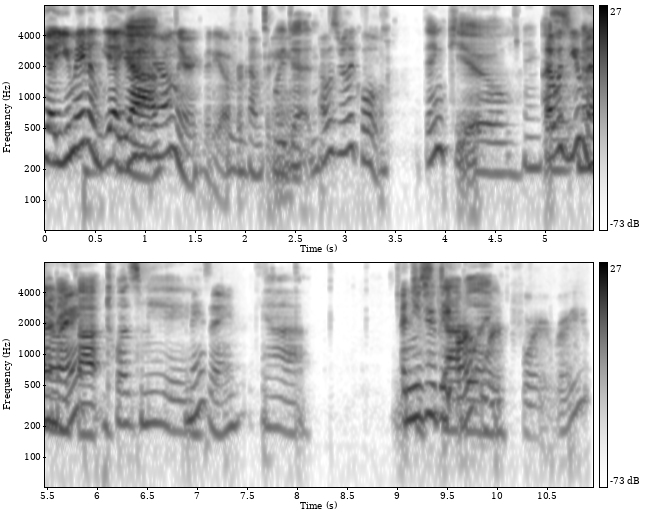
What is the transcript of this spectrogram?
Yeah, you made a yeah, you Yeah. made your own lyric video for company. We did. That was really cool. Thank you. That was you, Mina, made right? that. Twas me. Amazing. Yeah. And you Just do the dabbling. artwork for it, right?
